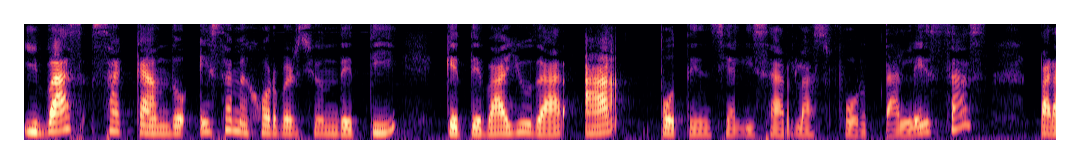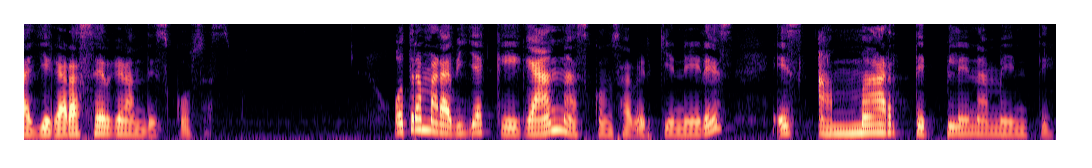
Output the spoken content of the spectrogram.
y vas sacando esa mejor versión de ti que te va a ayudar a potencializar las fortalezas para llegar a hacer grandes cosas. Otra maravilla que ganas con saber quién eres es amarte plenamente.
